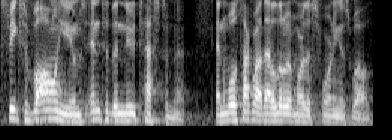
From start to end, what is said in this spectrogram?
speaks volumes into the New Testament. And we'll talk about that a little bit more this morning as well.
